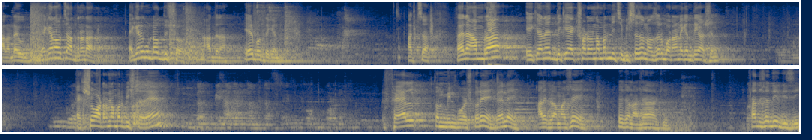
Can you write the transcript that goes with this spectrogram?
আলাটাই উদ্দেশ্য। এখানে হচ্ছে আদনাটা। এখানে কোনটা উদ্দেশ্য? আদনা। এরপর দেখেন। আচ্ছা তাহলে আমরা এখানে দেখি একশো আঠারো নাম্বার নিচ্ছি। বিশ্বাসে নজর বরান এখান থেকে আসেন। একশো আঠারো নাম্বার পৃষ্ঠা হ্যাঁ? ফেল তখন মিন প্রবেশ করে, ফেলে? আলিফলাম আসে? জন্য আসে না আর কি। সাদৃশ্য দিয়ে দিছি।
